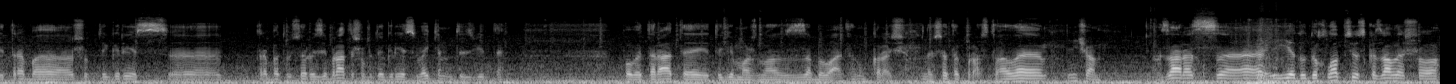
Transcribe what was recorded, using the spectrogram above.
і треба, щоб ти гріз, е, треба тут все розібрати, щоб ти гріз витягнути звідти, повитирати, і тоді можна забивати. Ну, коротше, не все так просто. Але нічого. Зараз е, їду до хлопців, сказали, що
